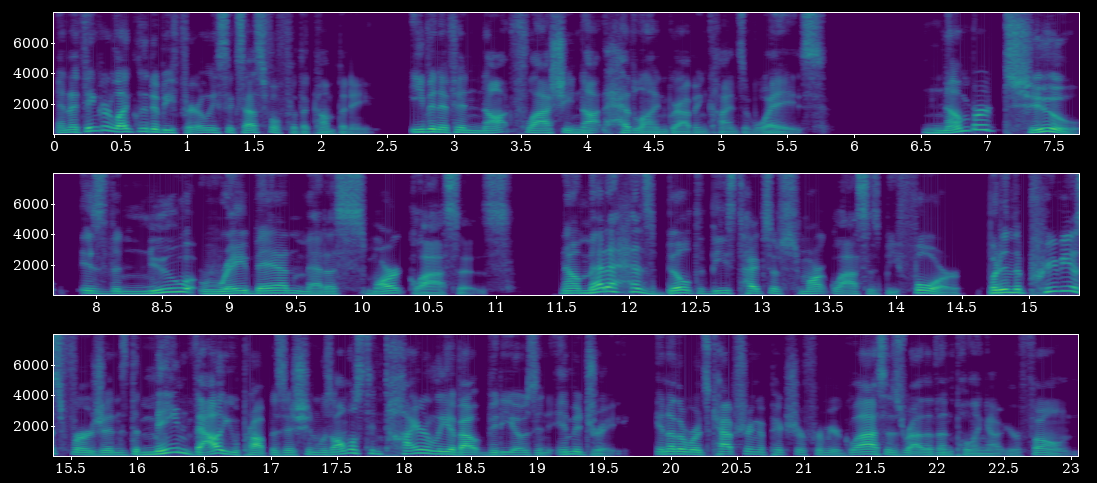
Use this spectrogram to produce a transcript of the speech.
and I think are likely to be fairly successful for the company, even if in not flashy, not headline grabbing kinds of ways. Number two is the new Ray-Ban Meta smart glasses. Now, Meta has built these types of smart glasses before, but in the previous versions, the main value proposition was almost entirely about videos and imagery. In other words, capturing a picture from your glasses rather than pulling out your phone.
